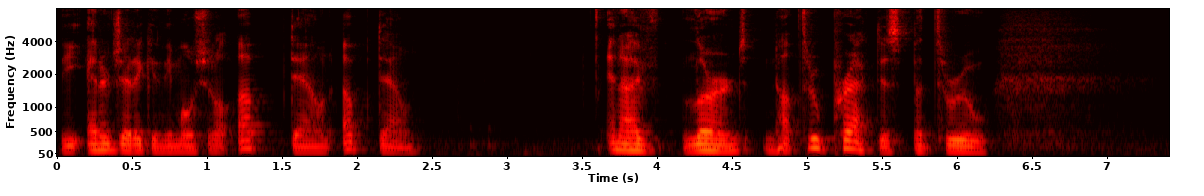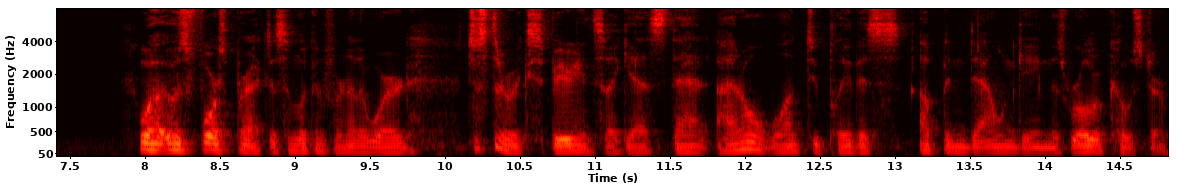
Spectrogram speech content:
The energetic and the emotional up, down, up, down. And I've learned, not through practice, but through well, it was forced practice. I'm looking for another word. Just through experience, I guess, that I don't want to play this up and down game, this roller coaster.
